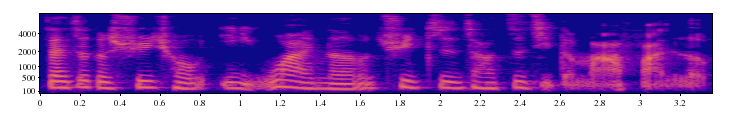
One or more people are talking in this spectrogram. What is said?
在这个需求以外呢去制造自己的麻烦了。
